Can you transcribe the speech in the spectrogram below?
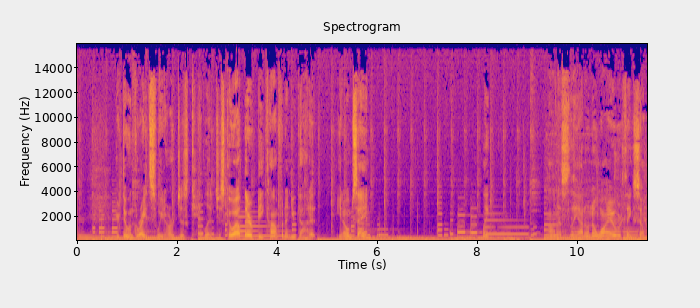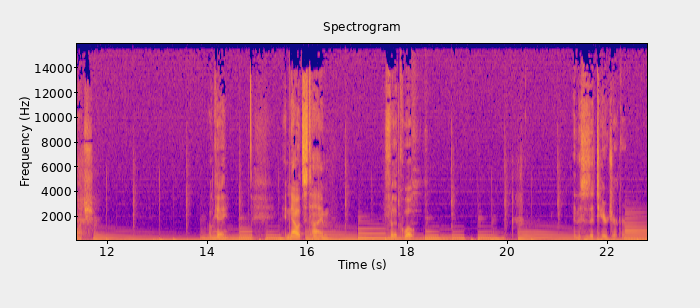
You're doing great, sweetheart. Just kill it. Just go out there, be confident you got it. You know what I'm saying? Like, honestly, I don't know why I overthink so much. Okay. And now it's time for the quote. And this is a tearjerker.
